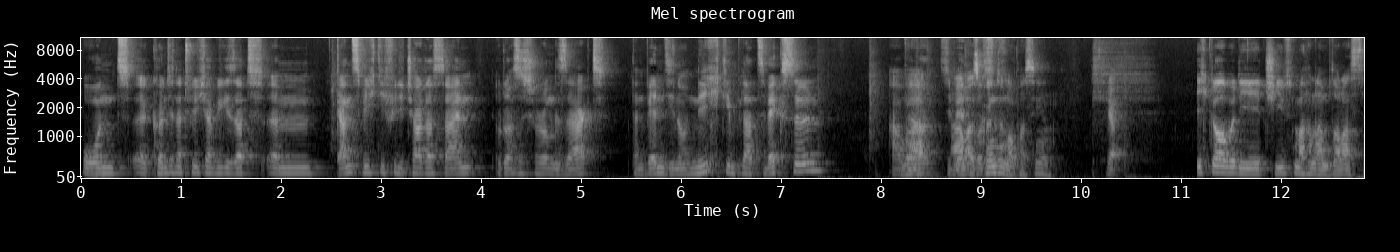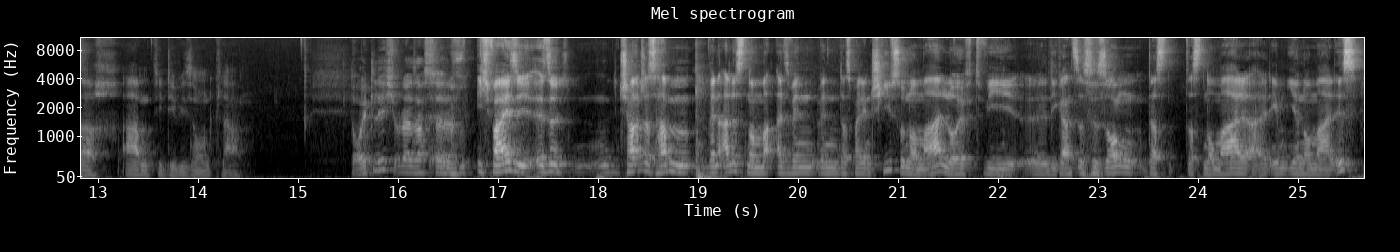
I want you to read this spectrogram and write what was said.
Und äh, könnte natürlich ja, wie gesagt, ähm, ganz wichtig für die Chargers sein. Du hast es schon gesagt, dann werden sie noch nicht den Platz wechseln. Aber, ja, sie werden aber es könnte noch passieren. Ja. Ich glaube, die Chiefs machen am Donnerstagabend die Division klar. Deutlich oder sagst du. Äh, Ich weiß nicht, also die Chargers haben, wenn alles normal, also wenn, wenn das bei den Chiefs so normal läuft wie äh, die ganze Saison, dass das normal halt eben ihr Normal ist,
